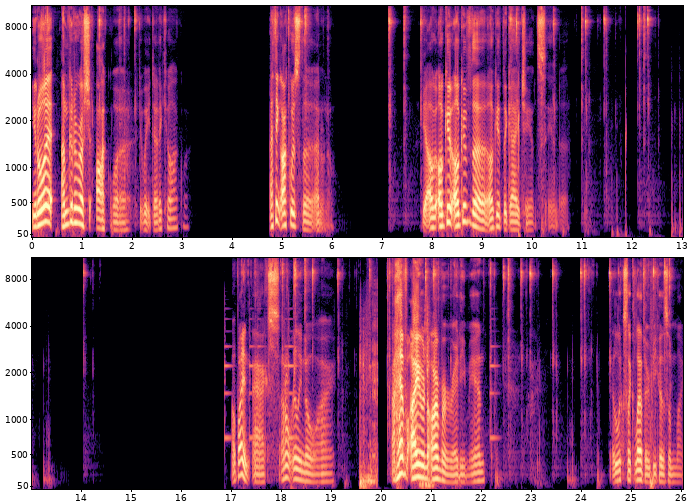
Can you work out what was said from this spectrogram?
You know what? I'm gonna rush Aqua. Wait, did I kill Aqua? I think Aqua's the I don't know. Yeah, I'll, I'll give I'll give the I'll give the guy a chance and uh I'll buy an axe. I don't really know why. I have iron armor ready, man. It looks like leather because of my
